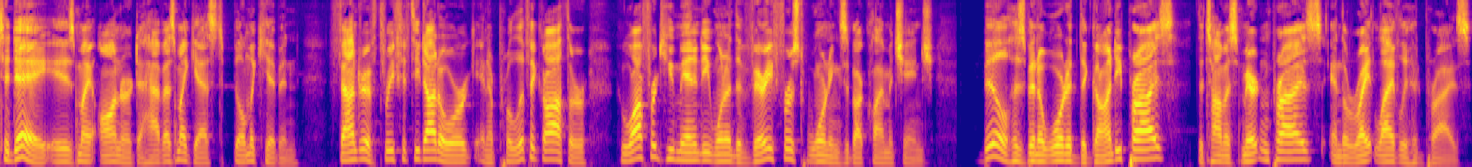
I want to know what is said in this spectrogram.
Today is my honor to have as my guest Bill McKibben, founder of 350.org and a prolific author who offered humanity one of the very first warnings about climate change. Bill has been awarded the Gandhi Prize, the Thomas Merton Prize, and the Right Livelihood Prize.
